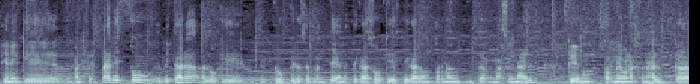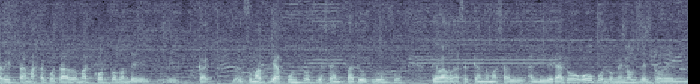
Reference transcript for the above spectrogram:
tiene que manifestar esto de cara a lo que el club quiere se plantea, en este caso que es llegar a un torneo internacional, que en un torneo nacional cada vez está más acotado, más corto, donde eh, al sumar ya puntos, ya sea empate o triunfo, te va acercando más al, al liderato o por lo menos dentro del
